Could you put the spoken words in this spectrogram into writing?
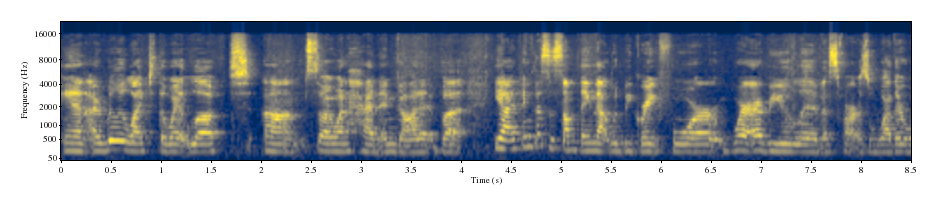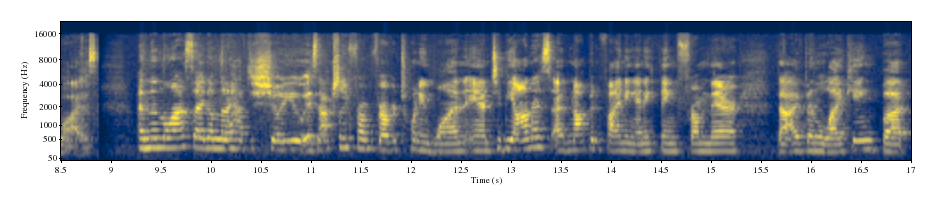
and I really liked the way it looked um, so I went ahead and got it. But yeah I think this is something that would be great for wherever you live as far as weather wise and then the last item that I have to show you is actually from Forever 21 and to be honest I've not been finding anything from there that I've been liking but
